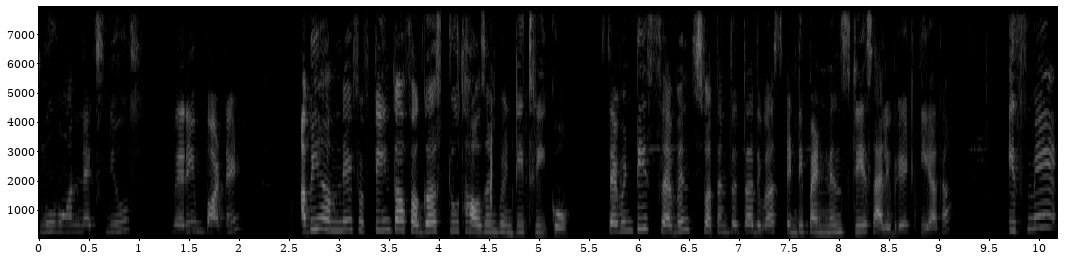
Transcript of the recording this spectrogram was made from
Move on next news very important अभी हमने फिफ्टींथ ऑफ़ अगस्त 2023 को सेवेंटी स्वतंत्रता दिवस इंडिपेंडेंस डे सेलिब्रेट किया था। इसमें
